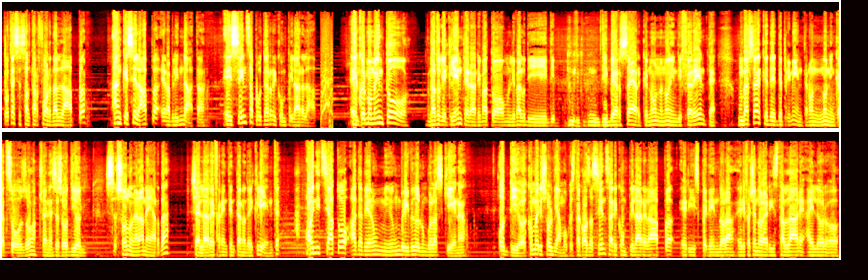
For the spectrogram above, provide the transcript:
potesse saltare fuori dall'app, anche se l'app era blindata e senza poter ricompilare l'app. E in quel momento, dato che il cliente era arrivato a un livello di, di, di berserk non, non indifferente, un berserk de- deprimente, non, non incazzoso, cioè nel senso, oddio, sono nella merda, cioè il referente interno del cliente, ho iniziato ad avere un, un brivido lungo la schiena. Oddio, e come risolviamo questa cosa senza ricompilare l'app e rispedendola e rifacendola reinstallare ai loro,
